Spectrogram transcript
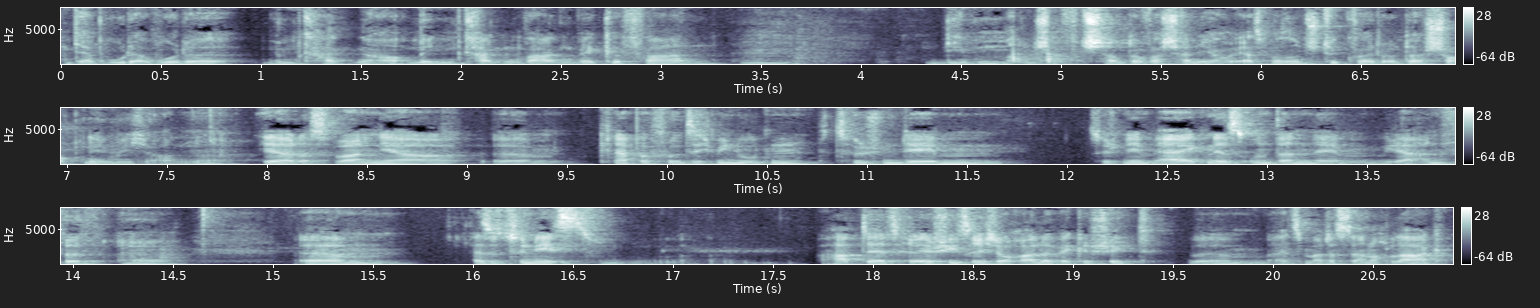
Der Bruder wurde mit dem, Krankenhaus, mit dem Krankenwagen weggefahren. Mhm. Die Mannschaft stand doch wahrscheinlich auch erstmal so ein Stück weit unter Schock, nehme ich an. Ne? Ja, das waren ja ähm, knappe 40 Minuten zwischen dem, zwischen dem Ereignis und dann dem Wiederanpfiff. Ja. Ähm, also zunächst hat der Schiedsrichter auch alle weggeschickt, ähm, als Mattes da noch lag.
